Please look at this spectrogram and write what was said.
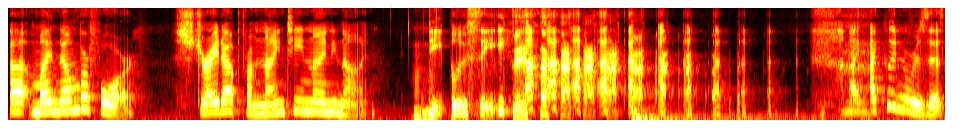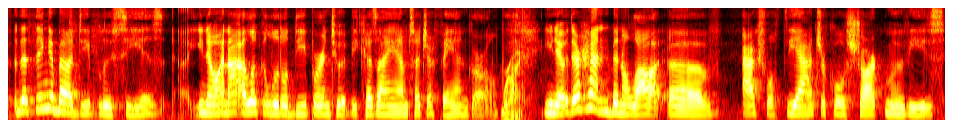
Uh, my number four, straight up from 1999, Mm-hmm. Deep Blue Sea. I, I couldn't resist. The thing about Deep Blue Sea is, uh, you know, and I look a little deeper into it because I am such a fangirl. Right. You know, there hadn't been a lot of actual theatrical shark movies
